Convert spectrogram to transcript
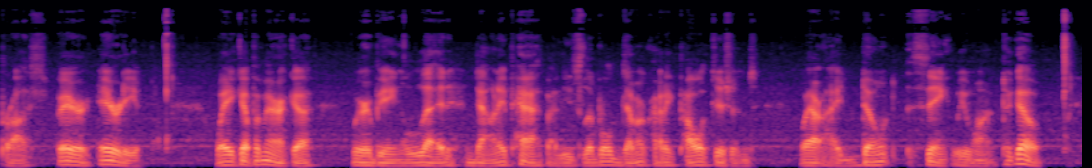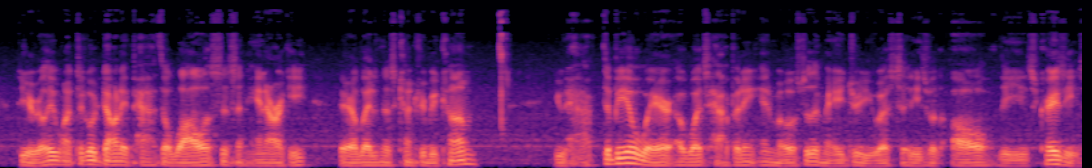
prosperity. Wake up, America. We are being led down a path by these liberal democratic politicians where I don't think we want to go. Do you really want to go down a path of lawlessness and anarchy they are letting this country become? You have to be aware of what's happening in most of the major U.S. cities with all these crazies.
